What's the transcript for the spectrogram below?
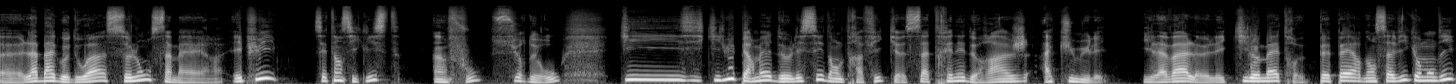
euh, la bague au doigt selon sa mère. Et puis, c'est un cycliste, un fou, sur deux roues, qui, lui permet de laisser dans le trafic sa traînée de rage accumulée. Il avale les kilomètres pépères dans sa vie, comme on dit,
